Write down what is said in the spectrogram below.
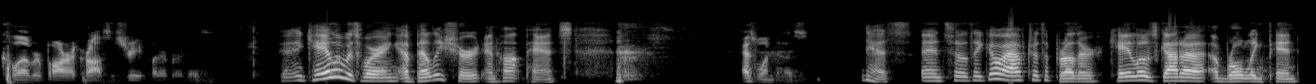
club or bar across the street, whatever it is. and Kaylo is wearing a belly shirt and hot pants. As one does. Yes, and so they go after the brother. Kaylo's got a, a rolling pin.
